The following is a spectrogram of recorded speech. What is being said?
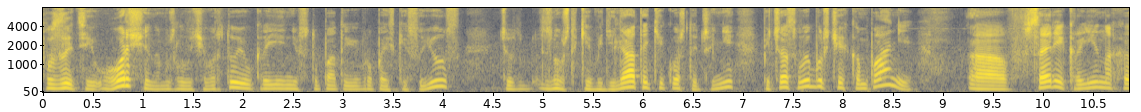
позиції Угорщини, можливо, чи вартує Україні вступати в Європейський Союз, чи знову ж таки виділяти ті кошти чи ні. Під час виборчих кампаній е, в серії країнах, е,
